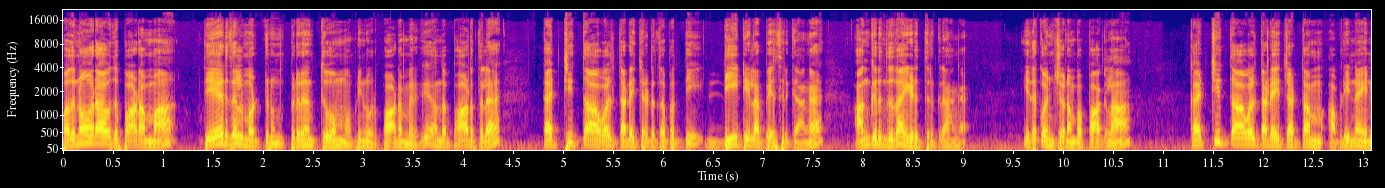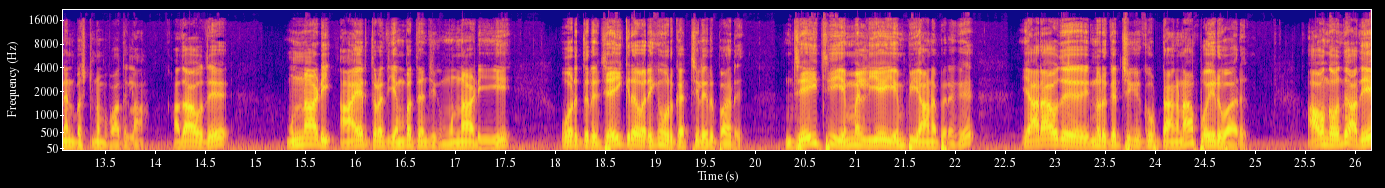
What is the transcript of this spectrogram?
பதினோராவது பாடமாக தேர்தல் மற்றும் பிரதிநிதித்துவம் அப்படின்னு ஒரு பாடம் இருக்குது அந்த பாடத்தில் கட்சி தாவல் தடை சட்டத்தை பற்றி டீட்டெயிலாக பேசியிருக்காங்க. அங்கிருந்து தான் எடுத்திருக்கிறாங்க. இதை கொஞ்சம் நம்ம பார்க்கலாம். கட்சி தாவல் தடை சட்டம் அப்படின்னா என்னென்னு ஃபஸ்ட்டு நம்ம பார்த்துக்கலாம். அதாவது முன்னாடி ஆயிரத்தி தொள்ளாயிரத்தி எண்பத்தஞ்சுக்கு முன்னாடி ஒருத்தர் ஜெயிக்கிற வரைக்கும் ஒரு கட்சியில் இருப்பார். ஜெயிச்சு எம்எல்ஏ எம்பி ஆன பிறகு யாராவது இன்னொரு கட்சிக்கு கூப்பிட்டாங்கன்னா போயிடுவார் அவங்க வந்து அதே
